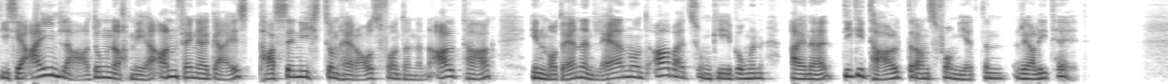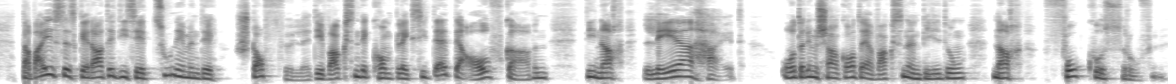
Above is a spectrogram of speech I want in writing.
diese Einladung nach mehr Anfängergeist passe nicht zum herausfordernden Alltag in modernen Lern- und Arbeitsumgebungen einer digital transformierten Realität. Dabei ist es gerade diese zunehmende Stofffülle, die wachsende Komplexität der Aufgaben, die nach Leerheit oder im Jargon der Erwachsenenbildung nach Fokus rufen.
